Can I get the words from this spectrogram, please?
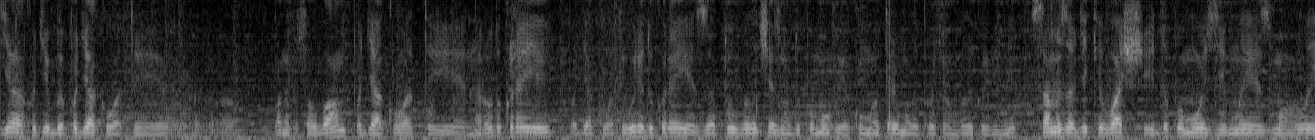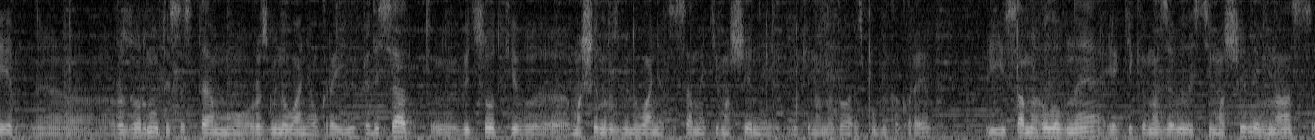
Я хотів би подякувати е, пане посол вам, подякувати народу Кореї, подякувати уряду Кореї за ту величезну допомогу, яку ми отримали протягом великої війни. Саме завдяки вашій допомозі ми змогли е, розгорнути систему розмінування України. 50% машин розмінування це саме ті машини, які нам надала Республіка Корея. І саме головне, як тільки в нас з'явились ці машини, в нас е,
